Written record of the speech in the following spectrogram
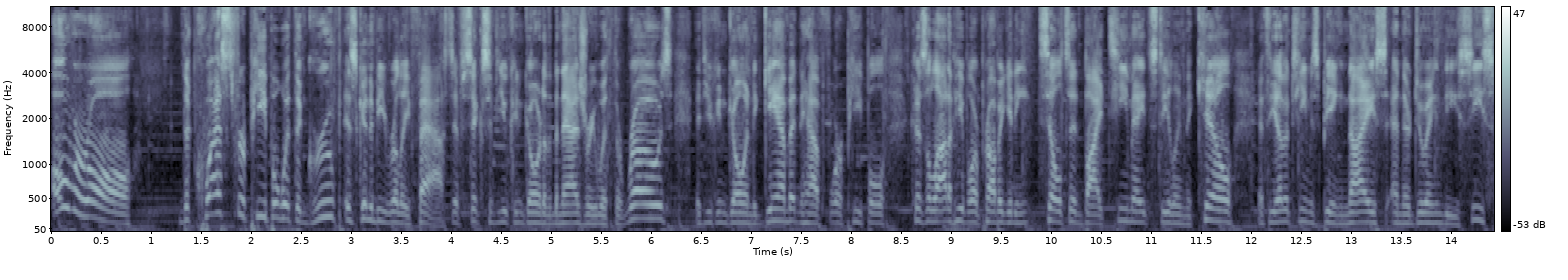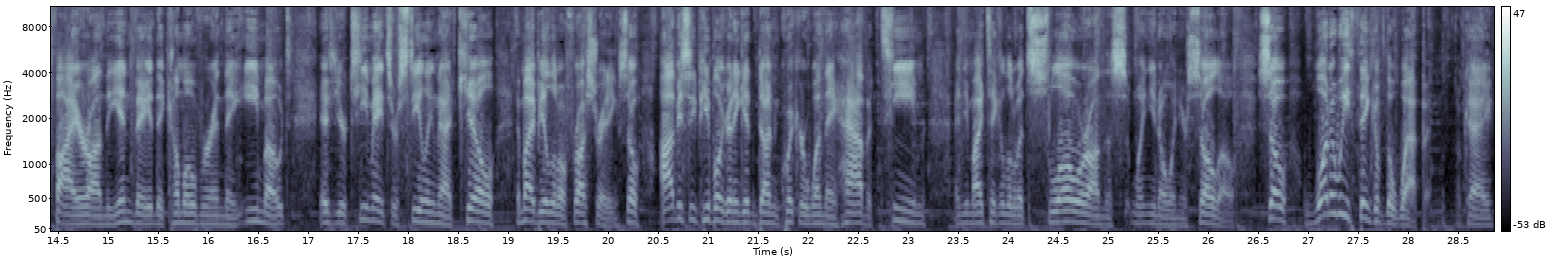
overall, the quest for people with the group is going to be really fast. If six of you can go to the menagerie with the Rose, if you can go into Gambit and have four people, because a lot of people are probably getting tilted by teammates stealing the kill. If the other team's being nice and they're doing the ceasefire on the invade, they come over and they emote. If your teammates are stealing that kill, it might be a little frustrating. So obviously, people are going to get done quicker when they have a team, and you might take a little bit slower on this when you know when you're solo. So what do we think of the weapon? Okay.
